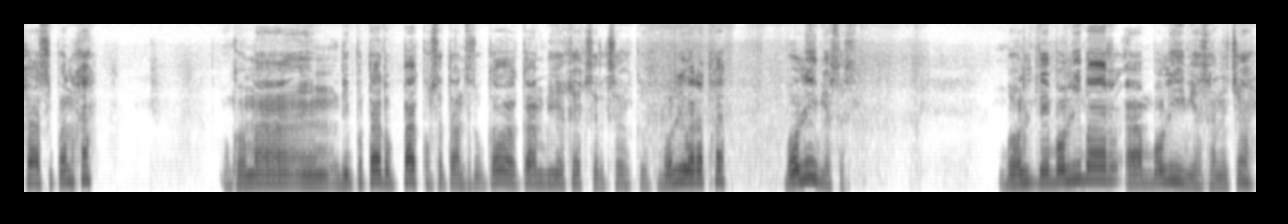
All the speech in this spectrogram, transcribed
qasipanqa ukama diputado Paco Satansiri ukawa cambiajiq sariksa Bolivaratqa Bolivia sas. De Bolivar a Bolivia sanicha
